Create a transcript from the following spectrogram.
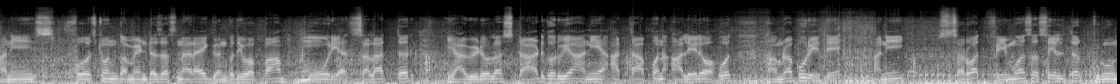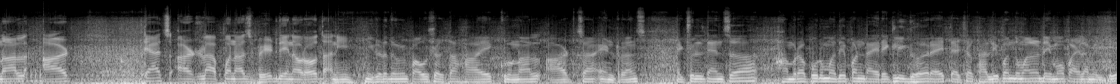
आणि फर्स्ट वन कमेंटच असणार आहे गणपती बाप्पा मोर्या. चला तर ह्या व्हिडिओला स्टार्ट करूया. आणि आत्ता आपण आलेलो आहोत हमरापूर येथे. आणि सर्वात फेमस असेल तर कृणाल आर्ट त्याच आर्टला आपण आज भेट देणार आहोत आणि इकडे तुम्ही पाहू शकता हा एक कृणाल आर्टचा एंट्रन्स ॲक्च्युली त्यांचं हमरापूरमध्ये पण डायरेक्टली घर आहे. त्याच्याखाली पण तुम्हाला डेमो पाहायला मिळतील.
